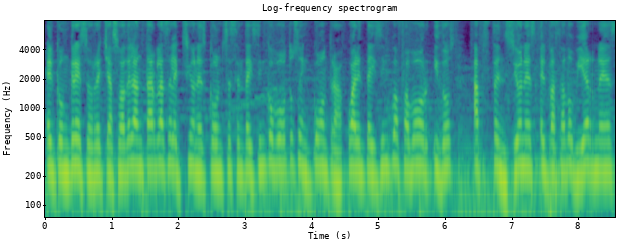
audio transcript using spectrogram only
El Congreso rechazó adelantar las elecciones con 65 votos en contra, 45 a favor y dos abstenciones el pasado viernes.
